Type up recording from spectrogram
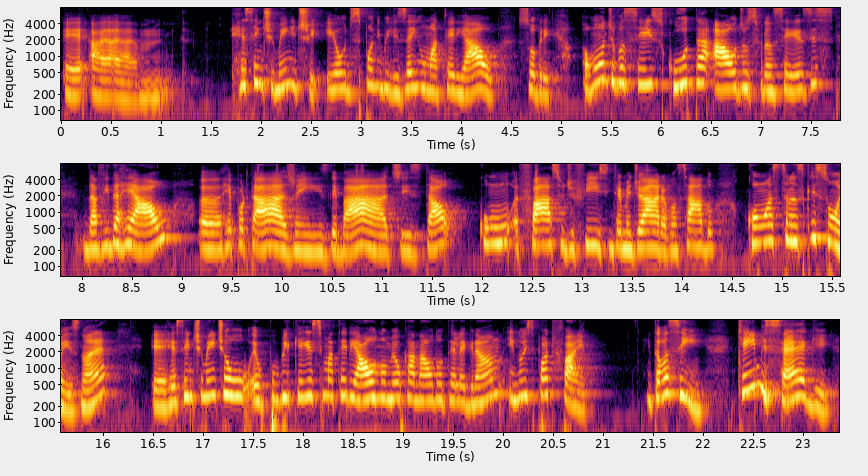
é, a, a, recentemente eu disponibilizei um material sobre onde você escuta áudios franceses da vida real, uh, reportagens, debates e tal, com fácil, difícil, intermediário, avançado, com as transcrições, não é? É, recentemente eu, eu publiquei esse material no meu canal no Telegram e no Spotify. Então, assim, quem me segue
